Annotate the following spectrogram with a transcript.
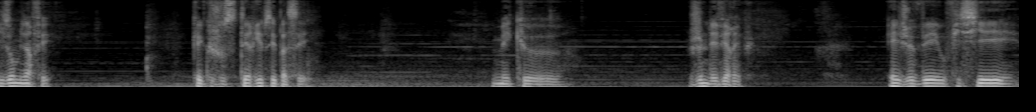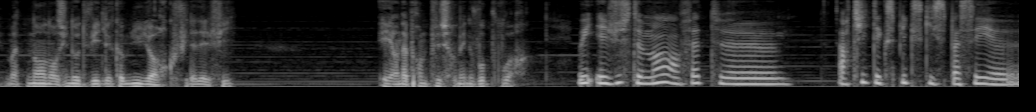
Ils ont bien fait. Quelque chose de terrible s'est passé. Mais que... Je ne les verrai plus. Et je vais officier maintenant dans une autre ville comme New York ou Philadelphie. Et en apprendre plus sur mes nouveaux pouvoirs. Oui, et justement, en fait, euh, Archie t'explique ce qui se passait. Euh...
